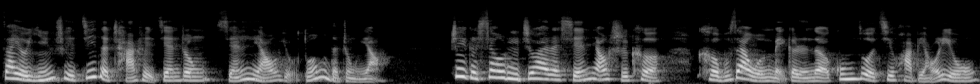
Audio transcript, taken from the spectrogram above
在有饮水机的茶水间中，闲聊有多么的重要。这个效率之外的闲聊时刻，可不在我们每个人的工作计划表里哦。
